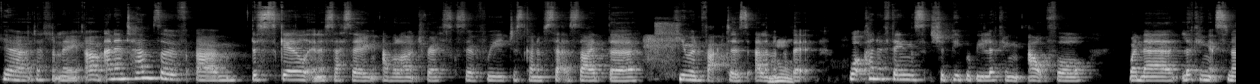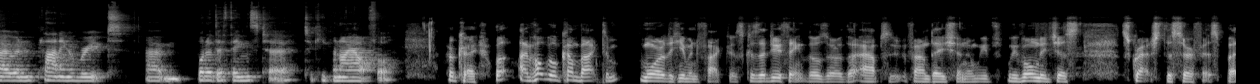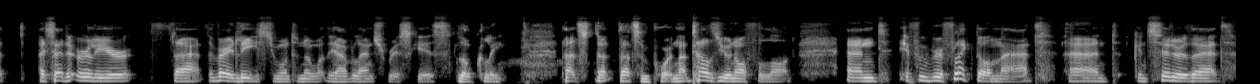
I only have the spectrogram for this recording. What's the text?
Yeah definitely. Um, and in terms of um, the skill in assessing avalanche risks if we just kind of set aside the human factors element mm. of it what kind of things should people be looking out for when they're looking at snow and planning a route um, what are the things to to keep an eye out for Okay. Well, I hope we'll come back to more of the human factors because I do think those are the absolute foundation, and we've we've only just scratched the surface. But I said earlier that at the very least you want to know what the avalanche risk is locally. That's that that's important. That tells you an awful lot. And if we reflect on that and consider that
